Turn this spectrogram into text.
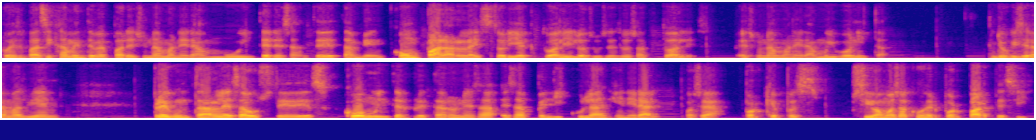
Pues básicamente me parece una manera muy interesante de también comparar la historia actual y los sucesos actuales. Es una manera muy bonita. Yo quisiera más bien preguntarles a ustedes cómo interpretaron esa, esa película en general. O sea, porque pues si vamos a coger por partes, sí,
